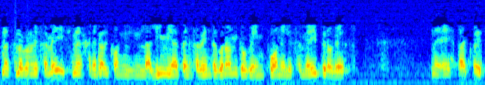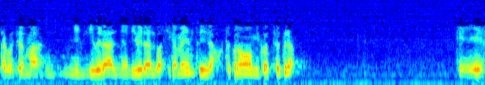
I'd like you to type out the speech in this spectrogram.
no solo con el FMI, sino en general con la línea de pensamiento económico que impone el FMI, pero que es esta, esta cuestión más liberal, neoliberal básicamente, y de ajuste económico, etcétera, que es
